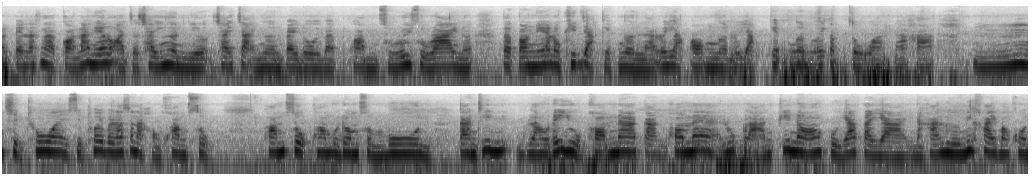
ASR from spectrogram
มันเป็นลักษณะก่อนหน้านี้เราอาจจะใช้เงินเยอะใช้จ่ายเงินไปโดยแบบความสุรุ่ยสุร่ายเนอะแต่ตอนนี้เราคิดอยากเก็บเงินแล้ว เราอยากออมเงิน เราอยากเก็บเงินไว้กับตัวนะคะอืมสิบถ้วยสิบถ้วยเป็นลักษณะของความสุข ความสุขความอุดมสมบูรณ์ การที่เราได้อยู่พร้อมหน้ากัน พ่อแม่ลูกหลานพี่น้องปู่ย่าตายายนะคะ หรือมีใครบางคน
